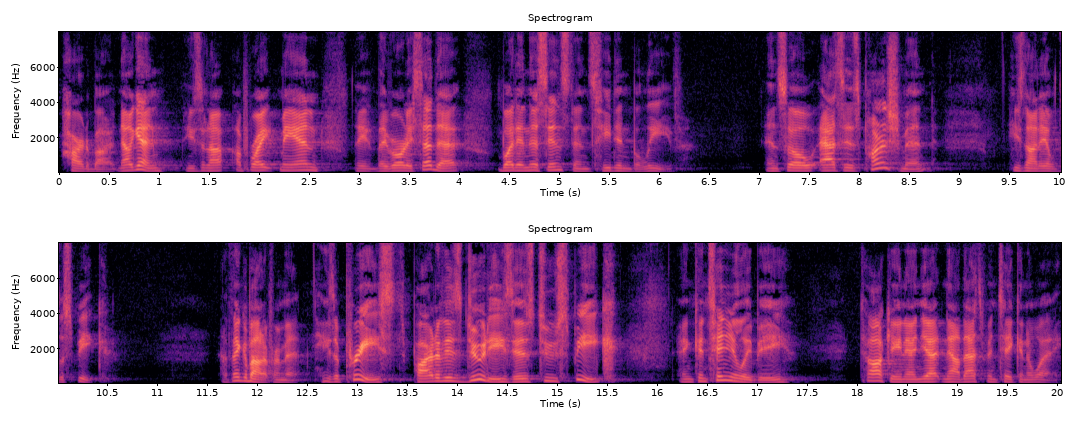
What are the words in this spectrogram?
heart about it. Now, again, he's an upright man. They, they've already said that. But in this instance, he didn't believe. And so, as his punishment, he's not able to speak. Now, think about it for a minute. He's a priest. Part of his duties is to speak and continually be talking, and yet now that's been taken away.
